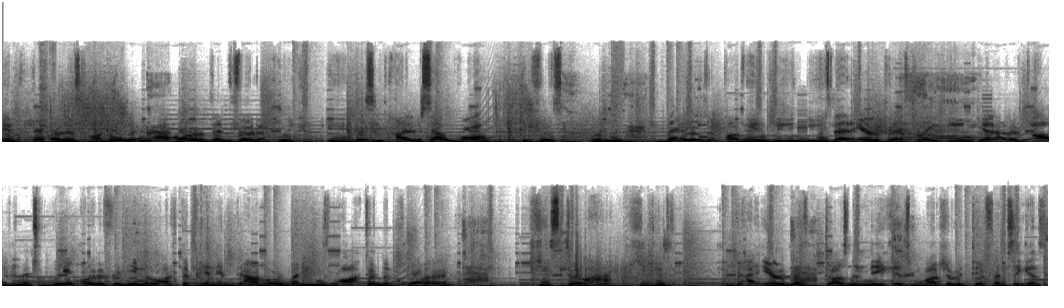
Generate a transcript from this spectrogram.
in horizontally a lot more than vertically in this entire set long because when that is above you, you can use that air drift, right? You can get out of dodge and it's way harder for Game & Watch to pin him down. Or when he's locked in the corner, he still has, he just that airbrush doesn't make as much of a difference against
